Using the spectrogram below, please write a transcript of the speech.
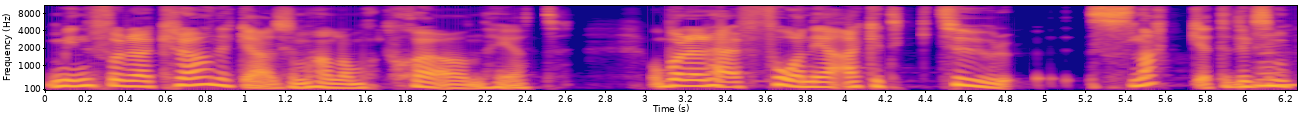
Min förra krönika liksom handlar om skönhet. Och bara det här fåniga arkitektursnacket. Liksom,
